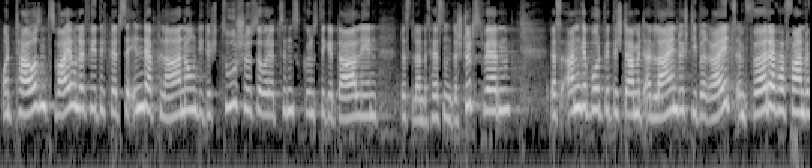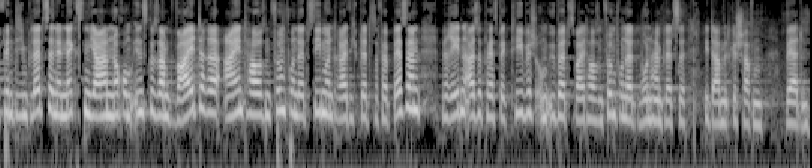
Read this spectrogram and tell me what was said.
und 1.240 Plätze in der Planung, die durch Zuschüsse oder zinsgünstige Darlehen des Landes Hessen unterstützt werden. Das Angebot wird sich damit allein durch die bereits im Förderverfahren befindlichen Plätze in den nächsten Jahren noch um insgesamt weitere 1.537 Plätze verbessern. Wir reden also perspektivisch um über 2.500 Wohnheimplätze, die damit geschaffen werden.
